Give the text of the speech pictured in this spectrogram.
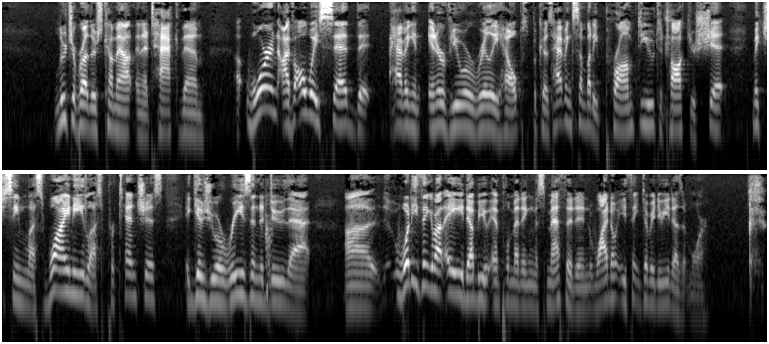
Lucha Brothers come out and attack them. Uh, Warren, I've always said that having an interviewer really helps because having somebody prompt you to talk your shit makes you seem less whiny, less pretentious. It gives you a reason to do that. Uh, what do you think about AEW implementing this method, and why don't you think WWE does it more?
